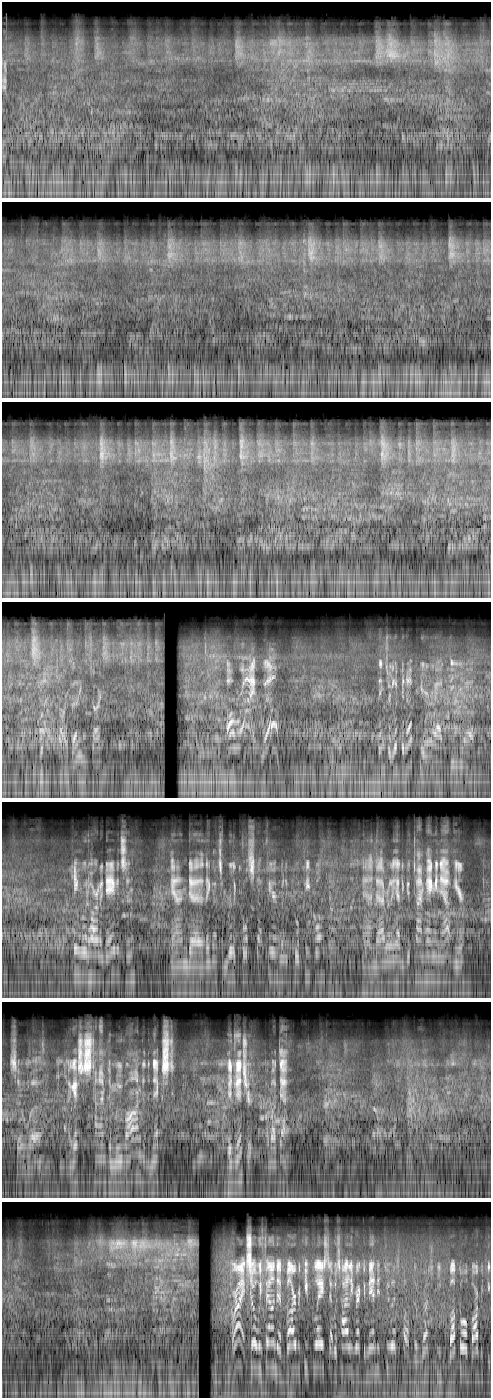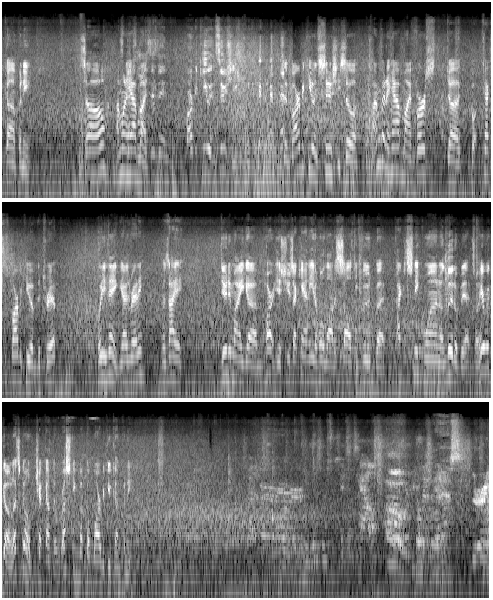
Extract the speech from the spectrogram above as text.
I'm sorry. All right. Well, things are looking up here at the uh, Kingwood Harley Davidson, and uh, they got some really cool stuff here. Really cool people, and I really had a good time hanging out here. So uh, I guess it's time to move on to the next adventure. How about that? All right, so we found a barbecue place that was highly recommended to us called the Rusty Buckle Barbecue Company. So I'm gonna have my This is in barbecue and sushi. the barbecue and sushi. So I'm gonna have my first uh, Texas barbecue of the trip. What do you think? You guys ready? Because I, due to my um, heart issues, I can't eat a whole lot of salty food, but I can sneak one a little bit. So here we go. Let's go check out the Rusty Buckle Barbecue Company.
